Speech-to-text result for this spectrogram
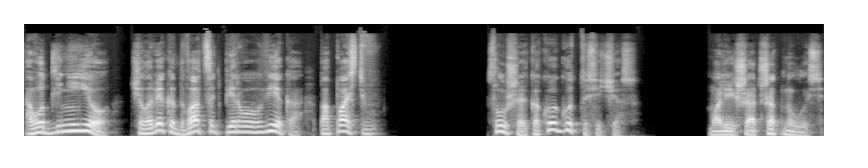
А вот для нее, человека 21 века, попасть в... Слушай, а какой год-то сейчас? Малиша отшатнулась.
